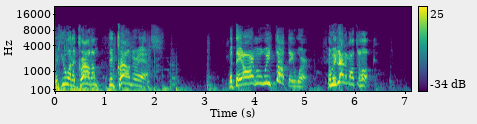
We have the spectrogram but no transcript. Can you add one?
If you want to crown them, then crown their ass. But they are who we thought they were, and we let them off the hook.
